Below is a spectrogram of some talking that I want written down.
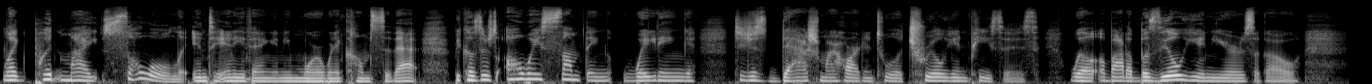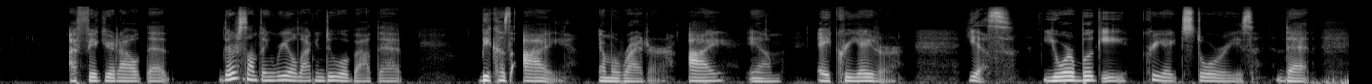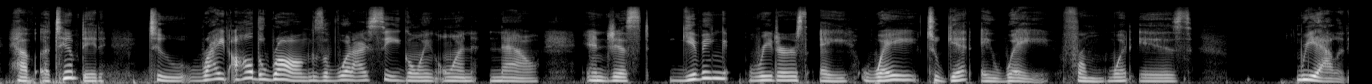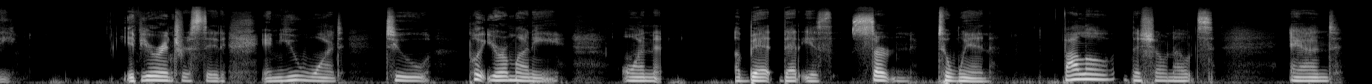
like put my soul into anything anymore when it comes to that because there's always something waiting to just dash my heart into a trillion pieces. Well, about a bazillion years ago, I figured out that there's something real I can do about that because I am a writer. I am a creator. Yes, your bookie creates stories that have attempted to right all the wrongs of what I see going on now and just giving readers a way to get away from what is reality. If you're interested and you want to put your money on a bet that is certain to win, follow the show notes and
